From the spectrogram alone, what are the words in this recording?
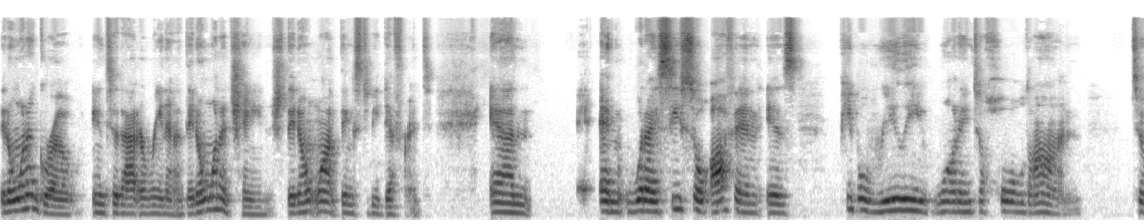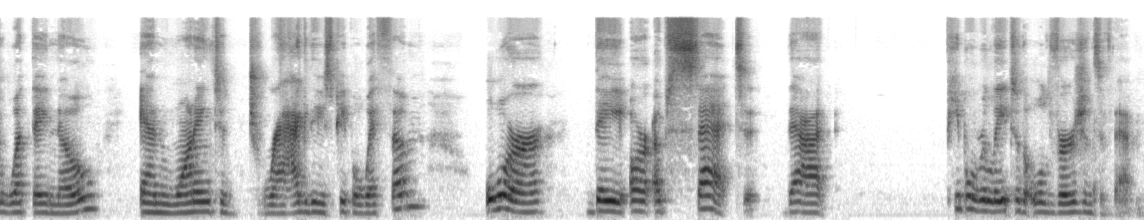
they don't want to grow into that arena. They don't want to change. They don't want things to be different. And and what i see so often is people really wanting to hold on to what they know and wanting to drag these people with them or they are upset that people relate to the old versions of them.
